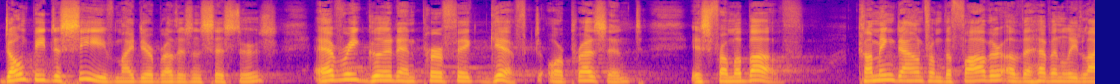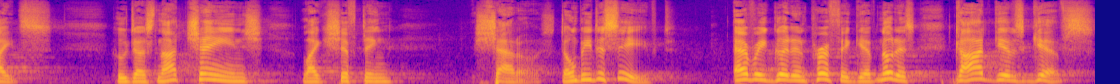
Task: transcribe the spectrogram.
Don't be deceived, my dear brothers and sisters. Every good and perfect gift or present is from above, coming down from the Father of the heavenly lights, who does not change like shifting shadows. Don't be deceived. Every good and perfect gift. Notice, God gives gifts.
